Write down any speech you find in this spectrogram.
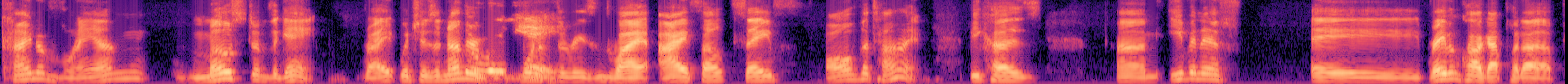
kind of ran most of the game, right? Which is another oh, one of the reasons why I felt safe all the time because um, even if a Ravenclaw got put up,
